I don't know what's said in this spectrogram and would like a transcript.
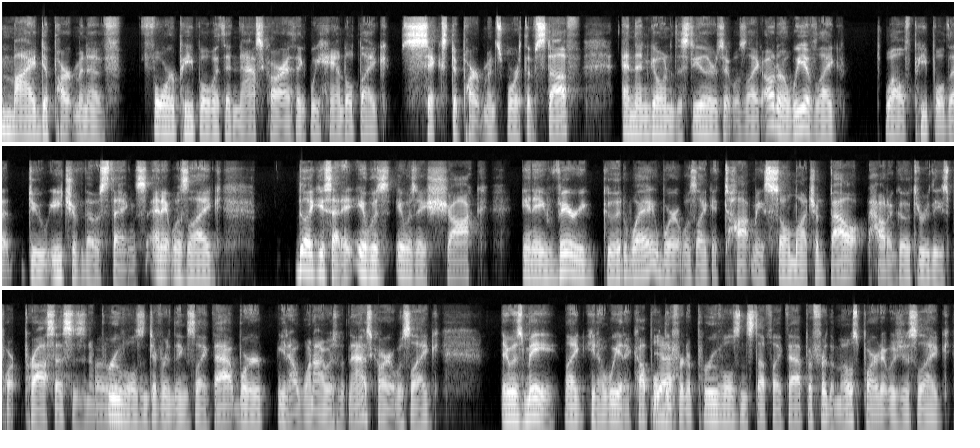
my department of four people within NASCAR, I think we handled like six departments worth of stuff. And then going to the Steelers, it was like, oh no, we have like 12 people that do each of those things. And it was like, like you said, it, it was it was a shock in a very good way where it was like it taught me so much about how to go through these processes and approvals and different things like that where you know when i was with nascar it was like it was me like you know we had a couple Yeah. different approvals and stuff like that but for the most part it was just like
